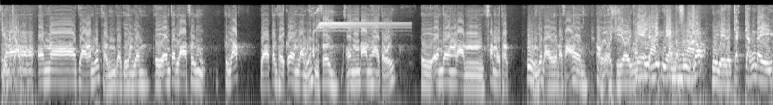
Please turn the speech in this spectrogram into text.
triệu Dạ, chồng em ờ, chào anh Quốc Thuận, chào chị Hồng Vân. Thì em tên là Phương Phương Gốc. Và tên thiệt của em là Nguyễn Thành Phương Em 32 tuổi. Thì em đang làm xong nghệ thuật cùng với lại bà xã em. Ôi ôi chị ơi, Coi nghe cái nickname là Phương là- Rock. Như vậy là chắc chắn đây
